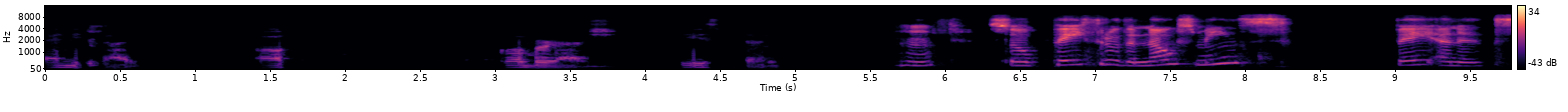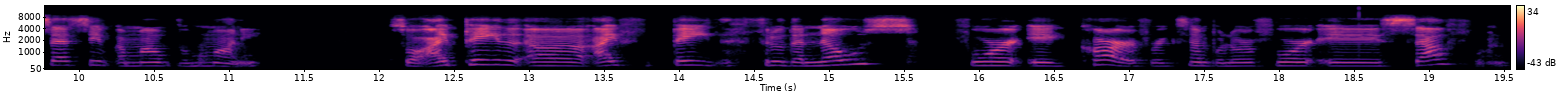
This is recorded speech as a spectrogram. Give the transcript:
any type of coverage these days. Mhm. So pay through the nose means pay an excessive amount of money. So I paid, uh, I paid through the nose for a car, for example, or for a cell phone.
